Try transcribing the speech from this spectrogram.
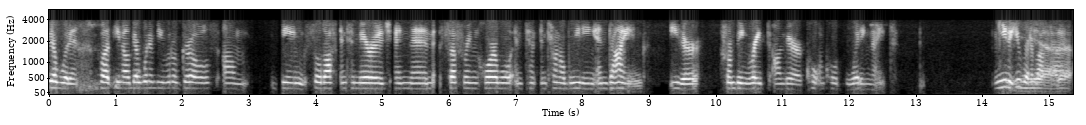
There wouldn't, but you know, there wouldn't be little girls um being sold off into marriage and then suffering horrible int- internal bleeding and dying either from being raped on their quote unquote wedding night. You know, you read yeah, about that.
